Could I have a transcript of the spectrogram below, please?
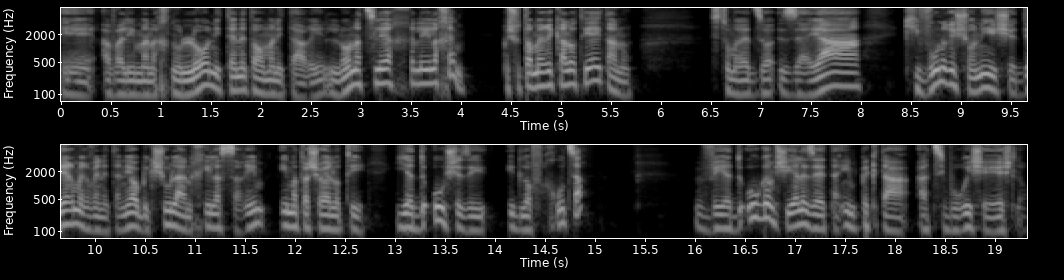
אה, אבל אם אנחנו לא ניתן את ההומניטרי, לא נצליח להילחם. פשוט אמריקה לא תהיה איתנו. זאת אומרת, זה היה כיוון ראשוני שדרמר ונתניהו ביקשו להנחיל לשרים, אם אתה שואל אותי, ידעו שזה ידלוף וידעו גם שיהיה לזה את האימפקט הציבורי שיש לו.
